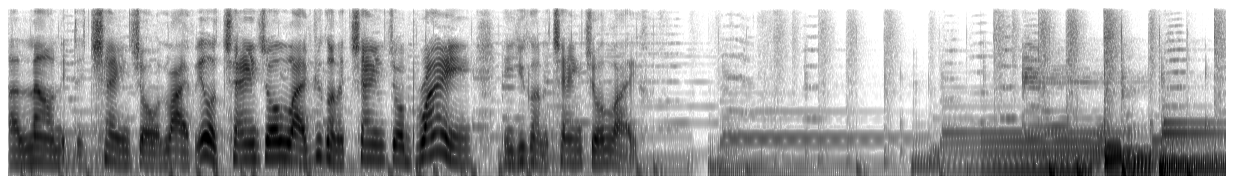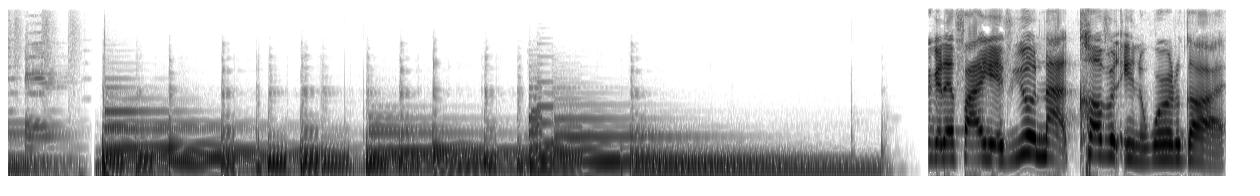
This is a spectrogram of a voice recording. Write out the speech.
allowing it to change your life. It'll change your life. You're gonna change your brain and you're gonna change your life. that fire if you're not covered in the word of God.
